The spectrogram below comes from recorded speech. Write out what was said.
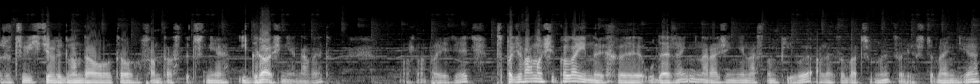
Rzeczywiście wyglądało to fantastycznie i groźnie nawet. Można powiedzieć. Spodziewano się kolejnych y, uderzeń, na razie nie nastąpiły, ale zobaczymy, co jeszcze będzie.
